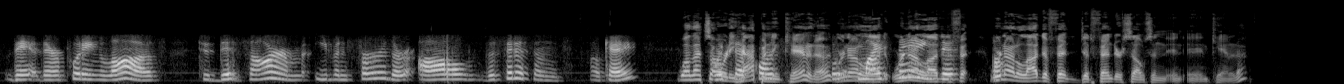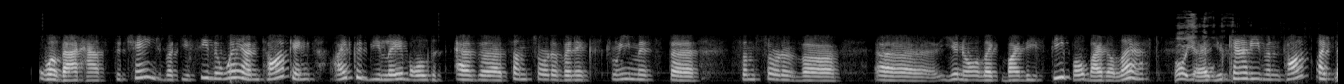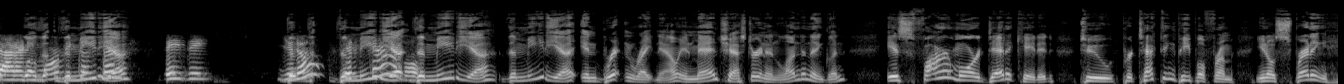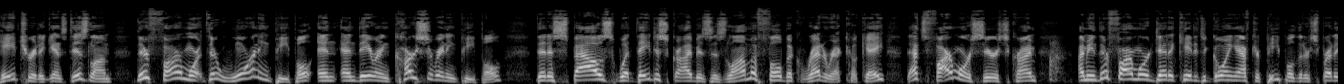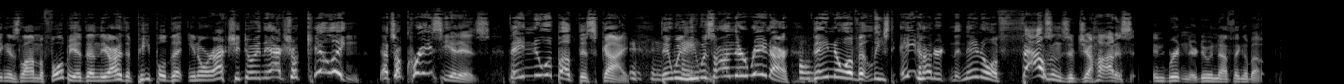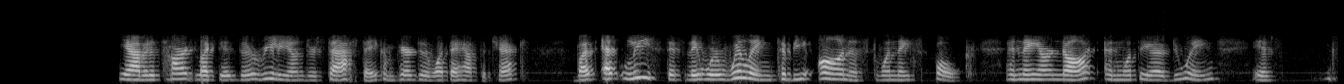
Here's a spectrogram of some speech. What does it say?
they they're putting laws to disarm even further all the citizens. Okay. Well, that's already of happened in Canada. We're not allowed. We're not allowed to. Defend, we're not allowed to defend, defend ourselves in, in, in Canada. Well, that has to change. But you see, the way I'm talking, I could be labeled as a, some sort of an extremist, uh, some sort of, uh, uh, you know, like by these people, by the left. Oh, yeah. Uh, you can't even talk like that Well, the- anymore. the because media- They, they, you the, know, the, the media, terrible. the media, the media in Britain right now, in Manchester and in London, England, is far more dedicated to protecting people from, you know, spreading hatred against Islam. They're far more. They're warning people and and they are incarcerating people that espouse what they describe as Islamophobic rhetoric. Okay, that's far more serious crime. I mean, they're far more dedicated to going after people that are spreading Islamophobia than they are the people that you know are actually doing the actual killing. That's how crazy it is. They knew about this guy. They, he was on their radar. They know of at least 800, they know of thousands of jihadists in Britain they're doing nothing about. Yeah, but it's hard. Like they- they're really understaffed, eh, compared to what they have to check. But at least if they were willing to be honest when they spoke, and they are not, and what they are doing is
